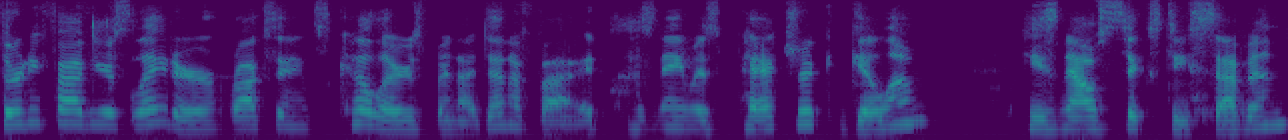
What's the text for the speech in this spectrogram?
35 years later, Roxanne's killer has been identified. His name is Patrick Gilham. He's now 67.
